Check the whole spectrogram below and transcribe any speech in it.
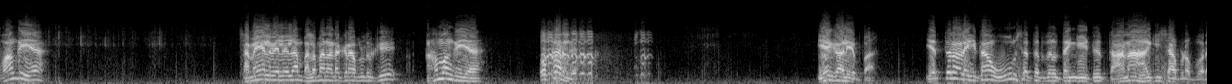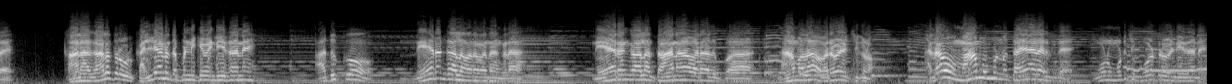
வாங்கய்யா சமையல் வேலையெல்லாம் பலமா நடக்கிறாப்புல இருக்கு ஆமாங்கய்யா உட்காருங்க ஏன் காளியப்பா? எத்தனை நாளைக்கு தான் ஊர் சத்திரத்துல தங்கிட்டு தானா ஆக்கி சாப்பிட போற? காலாகாலத்துல ஒரு கல்யாணத்தை பண்ணிக்க வேண்டியதுதானே? அதுக்கும் நேரங்காலம் வர வேணாங்களா? நேரங்காலம் தானா வராதுப்பா. நாம தான் வரவழைச்சுக்கணும். அதான் உன் மாமன் பொண்ணு தயாரா இருக்குதே. மூணு முடிச்சு போட்டுற வேண்டியதானே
